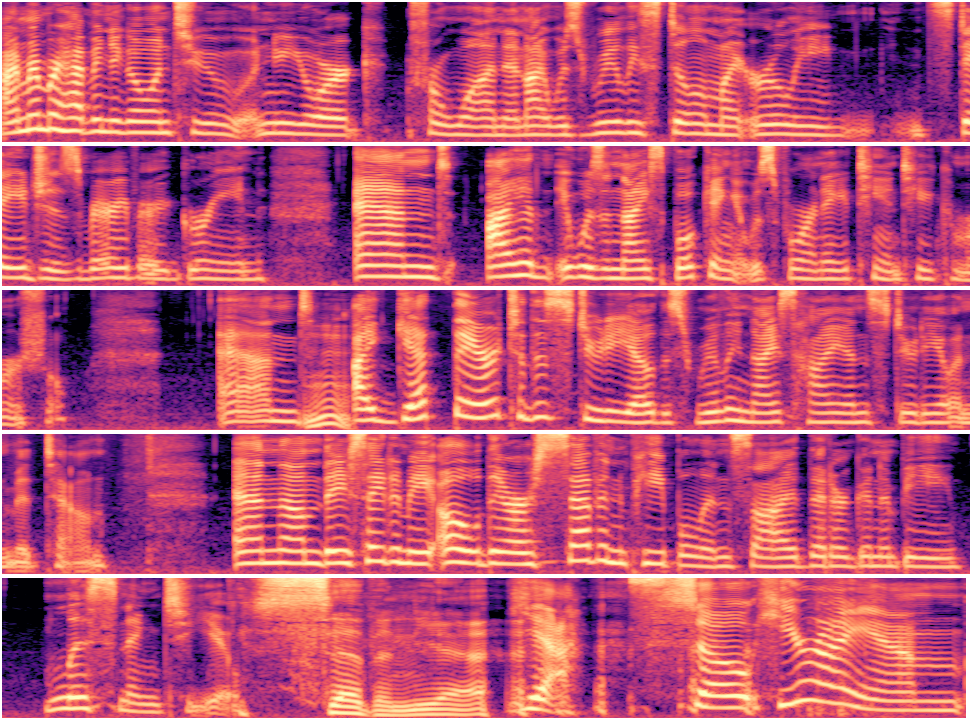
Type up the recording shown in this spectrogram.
I remember having to go into New York for one, and I was really still in my early stages, very very green, and I had it was a nice booking. It was for an AT and T commercial, and I get there to the studio, this really nice high end studio in Midtown, and um, they say to me, "Oh, there are seven people inside that are going to be." Listening to you Seven, yeah. yeah. So here I am,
